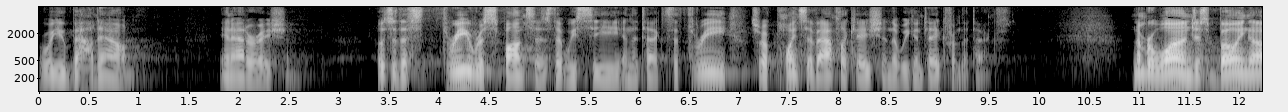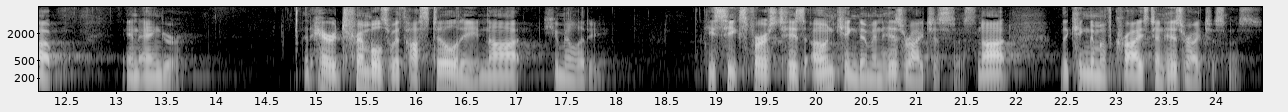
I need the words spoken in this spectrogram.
Or will you bow down in adoration? Those are the three responses that we see in the text, the three sort of points of application that we can take from the text. Number one, just bowing up in anger. That Herod trembles with hostility, not humility. He seeks first his own kingdom and his righteousness, not the kingdom of Christ and his righteousness.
